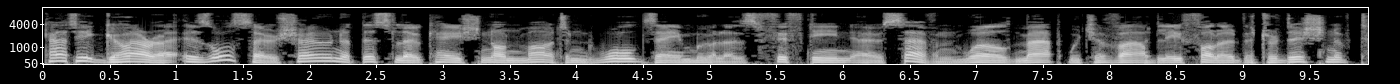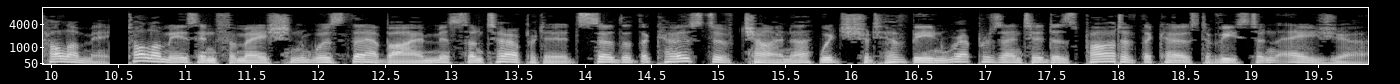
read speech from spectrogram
Cattigara is also shown at this location on Martin Waldseemüller's 1507 world map, which avowedly followed the tradition of Ptolemy. Ptolemy's information was thereby misinterpreted so that the coast of China, which should have been represented as part of the coast of eastern Asia,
